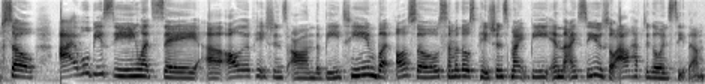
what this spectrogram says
so I will be seeing, let's say, uh, all of the patients on the B team, but also some of those patients might be in the ICU, so I'll have to go and see them.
